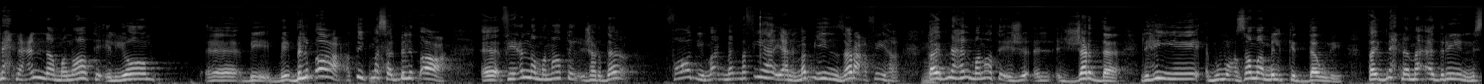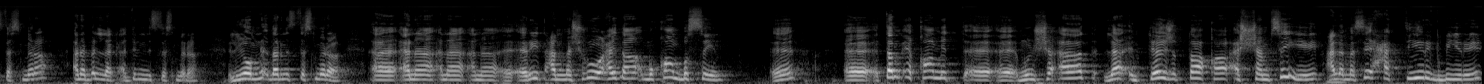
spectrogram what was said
نحن عندنا مناطق اليوم آه، بالبقاع. أعطيك مثل بالبقاع. آه، في عندنا مناطق جرداء. فاضي ما فيها يعني ما بينزرع فيها. طيب نحن المناطق الجردة اللي هي بمعظمها ملك الدولة. طيب نحن ما قادرين نستثمرها؟ أنا بقول لك قادرين نستثمرها. اليوم نقدر نستثمرها. آه، أنا أنا أنا قريت عن مشروع هيدا مقام بالصين. إيه؟ تم إقامة منشآت لإنتاج الطاقة الشمسية على مساحة كتير كبيرة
